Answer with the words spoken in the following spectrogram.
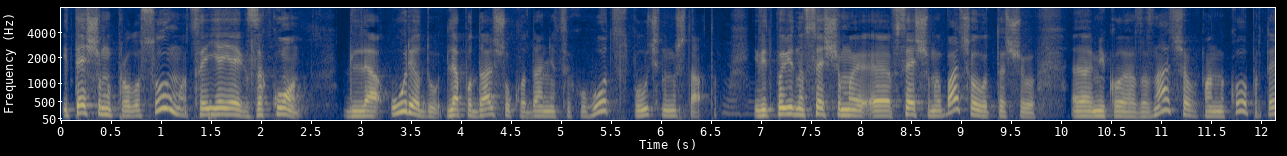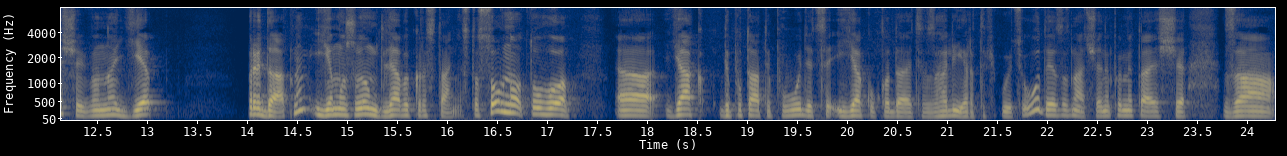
І те, що ми проголосуємо, це є як закон для уряду для подальшого укладання цих угод з Сполученими Штатами. І відповідно, все, що ми, е, все, що ми бачили, те, що е, мій колега зазначив, пан Микола, про те, що воно є придатним і є можливим для використання. Стосовно того, як депутати поводяться і як укладаються взагалі і ратифікуються угоди, я зазначу, я не пам'ятаю ще за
